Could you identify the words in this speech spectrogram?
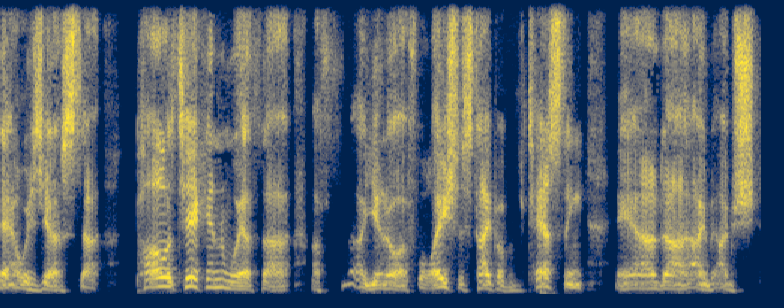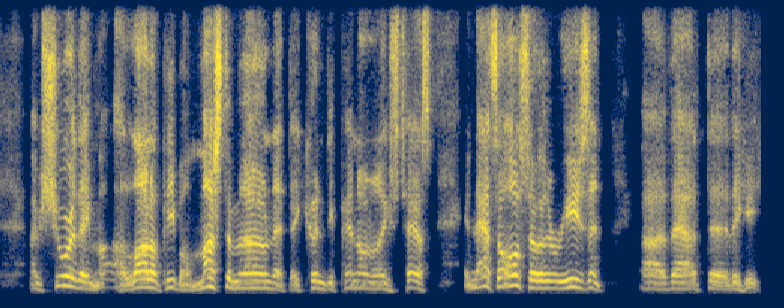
that was just. Uh, politicking with uh, a, a, you know a fallacious type of testing, and uh, I'm I'm, sh- I'm sure they a lot of people must have known that they couldn't depend on these tests, and that's also the reason uh, that uh, the,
